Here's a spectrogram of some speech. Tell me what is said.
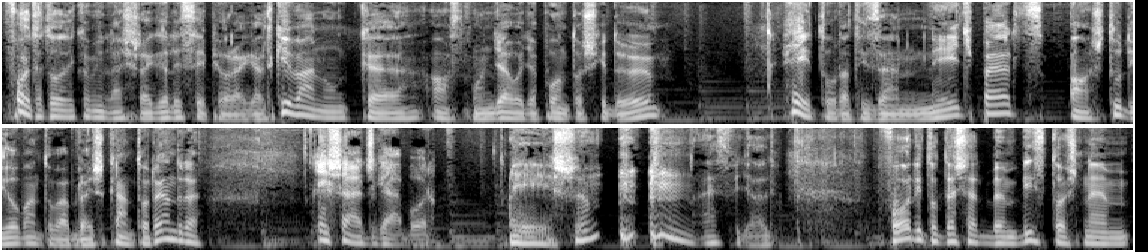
Folytatódik a millás reggeli, szép jó reggelt kívánunk. Azt mondja, hogy a pontos idő 7 óra 14 perc, a stúdióban továbbra is Kántor Endre. És Ács Gábor. És ezt figyeld, Fordított esetben biztos nem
